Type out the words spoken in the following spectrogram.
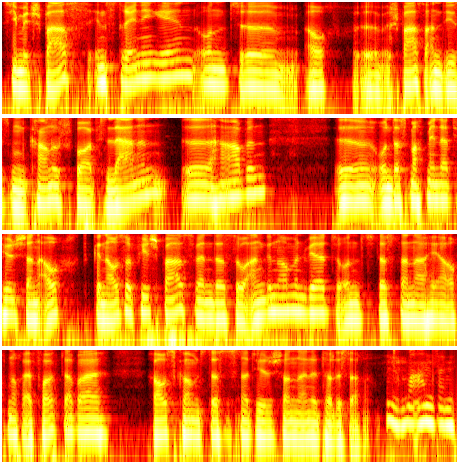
sie mit Spaß ins Training gehen und ähm, auch äh, Spaß an diesem Kanusport lernen äh, haben. Äh, und das macht mir natürlich dann auch genauso viel Spaß, wenn das so angenommen wird und dass dann nachher auch noch Erfolg dabei rauskommt. Das ist natürlich schon eine tolle Sache. Wahnsinn.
